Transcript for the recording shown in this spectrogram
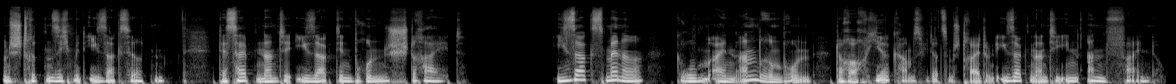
und stritten sich mit Isaaks Hirten. Deshalb nannte Isaak den Brunnen Streit. Isaaks Männer gruben einen anderen Brunnen, doch auch hier kam es wieder zum Streit und Isaac nannte ihn Anfeindung.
